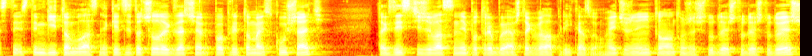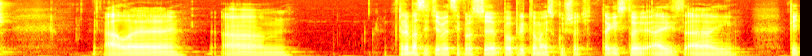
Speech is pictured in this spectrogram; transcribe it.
s, tým, s tým gitom vlastne, keď si to človek začne popri tom aj skúšať, tak zistí, že vlastne nepotrebuje až tak veľa príkazov. Hej, čiže je to len tom, že študuješ, študuješ, študuješ, ale um, treba si tie veci proste popri tom aj skúšať. Takisto je aj, aj keď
